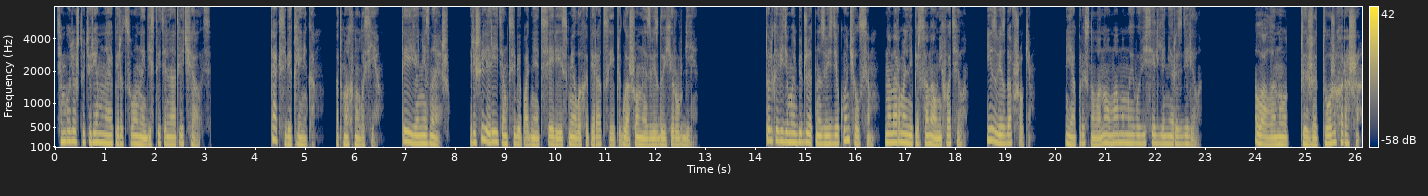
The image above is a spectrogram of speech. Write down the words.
Тем более, что тюремная операционная действительно отличалась. «Так себе клиника», — отмахнулась я. «Ты ее не знаешь. Решили рейтинг себе поднять серии смелых операций и приглашенной звездой хирургии. Только, видимо, бюджет на «Звезде» кончился, на нормальный персонал не хватило. И «Звезда» в шоке. Я прыснула, но мама моего веселья не разделила. «Лала, ну ты же тоже хороша»,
